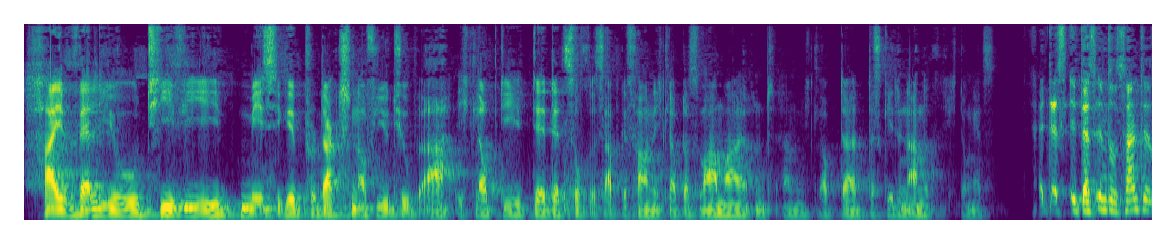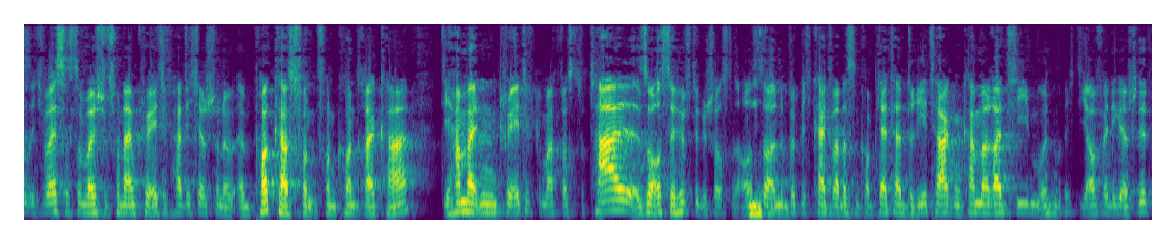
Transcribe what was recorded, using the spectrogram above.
High-Value, TV-mäßige Production auf YouTube, ah, ich glaube, der, der Zug ist abgefahren. Ich glaube, das war mal und ähm, ich glaube, da, das geht in eine andere Richtung jetzt. Das, das Interessante ist, ich weiß das zum Beispiel von einem Creative hatte ich ja schon im Podcast von, von Contra K. Die haben halt ein Creative gemacht, was total so aus der Hüfte geschossen aussah. Und in Wirklichkeit war das ein kompletter Drehtag, ein Kamerateam und ein richtig aufwendiger Schnitt.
